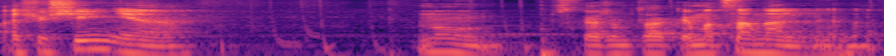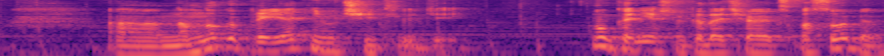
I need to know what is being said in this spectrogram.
ощущения, ну, скажем так, эмоциональные, да. А, Намного приятнее учить людей. Ну, конечно, когда человек способен,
